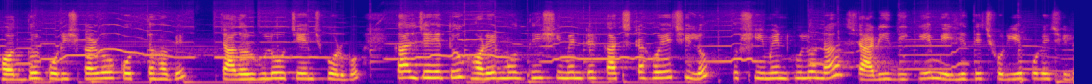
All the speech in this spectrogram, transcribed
ঘরদোর পরিষ্কারও করতে হবে। চাদরগুলোও চেঞ্জ করব। কাল যেহেতু ঘরের মধ্যেই সিমেন্টের কাজটা হয়েছিল, তো সিমেন্টগুলো না চারিদিকে মেঝেতে ছড়িয়ে পড়েছিল।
